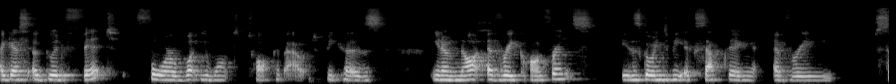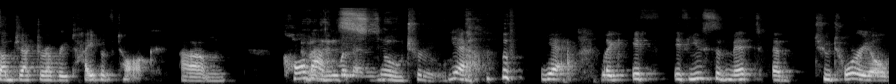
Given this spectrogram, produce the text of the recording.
I guess, a good fit for what you want to talk about because you know not every conference is going to be accepting every subject or every type of talk. Um, callback oh, that is women, so true. Yeah, yeah. Like if if you submit a tutorial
